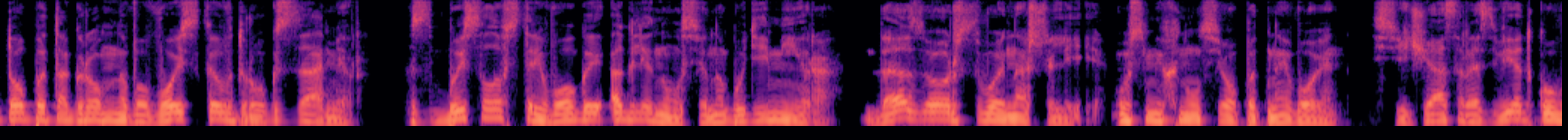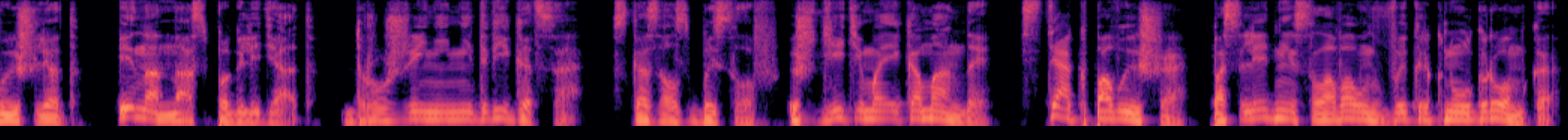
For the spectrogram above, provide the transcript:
топот огромного войска вдруг замер. Сбыслов с тревогой оглянулся на Будимира. «Дозор свой нашли», — усмехнулся опытный воин. «Сейчас разведку вышлят и на нас поглядят». «Дружине не двигаться», — сказал Сбыслов. «Ждите моей команды. Стяг повыше!» Последние слова он выкрикнул громко,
